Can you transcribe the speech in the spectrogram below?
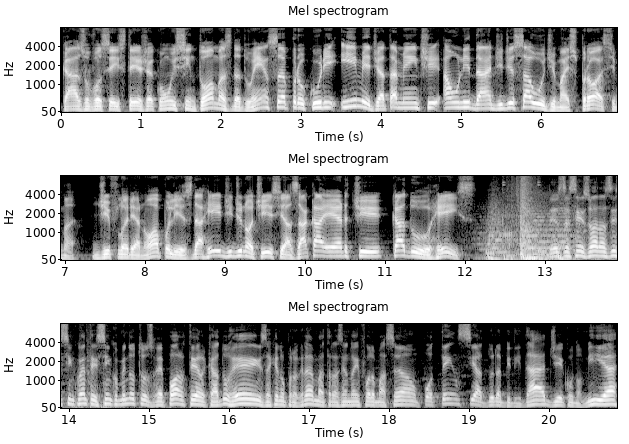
Caso você esteja com os sintomas da doença, procure imediatamente a unidade de saúde mais próxima. De Florianópolis, da Rede de Notícias Acaerte, Cadu Reis. 16 horas e 55 minutos, repórter Cadu Reis, aqui no programa, trazendo a informação, potência, durabilidade, economia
